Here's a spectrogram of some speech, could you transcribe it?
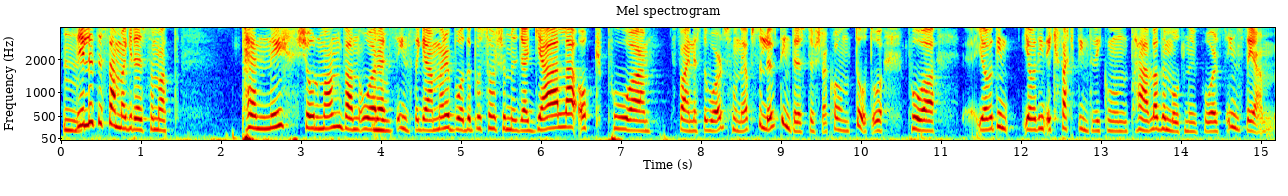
Det är lite samma grej som att Penny Schulman vann årets instagrammare både på social media gala och på Finest Awards. Hon är absolut inte det största kontot och på jag vet, inte, jag vet inte exakt inte vilka hon tävlade mot nu på årets Instagram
